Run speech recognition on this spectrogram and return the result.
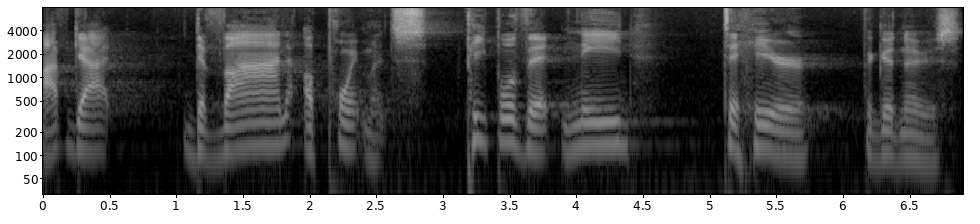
I've got divine appointments, people that need to hear the good news,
